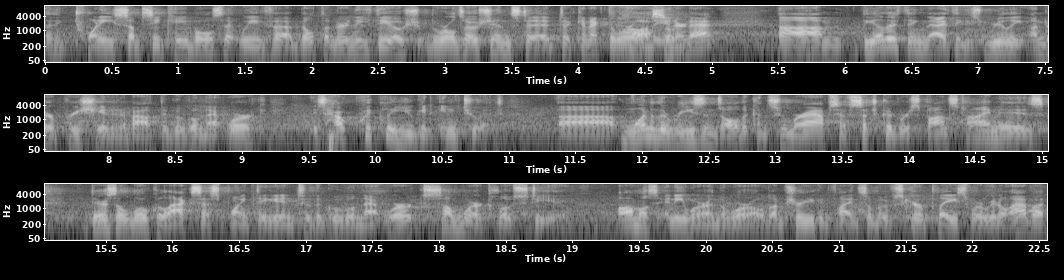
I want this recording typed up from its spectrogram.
I think 20 subsea cables that we've uh, built underneath the, ocean, the world's oceans to, to connect the world to the internet. Um, the other thing that I think is really underappreciated about the Google network is how quickly you get into it. Uh, one of the reasons all the consumer apps have such good response time is there's a local access point to get into the Google network somewhere close to you. Almost anywhere in the world. I'm sure you can find some obscure place where we don't have a,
